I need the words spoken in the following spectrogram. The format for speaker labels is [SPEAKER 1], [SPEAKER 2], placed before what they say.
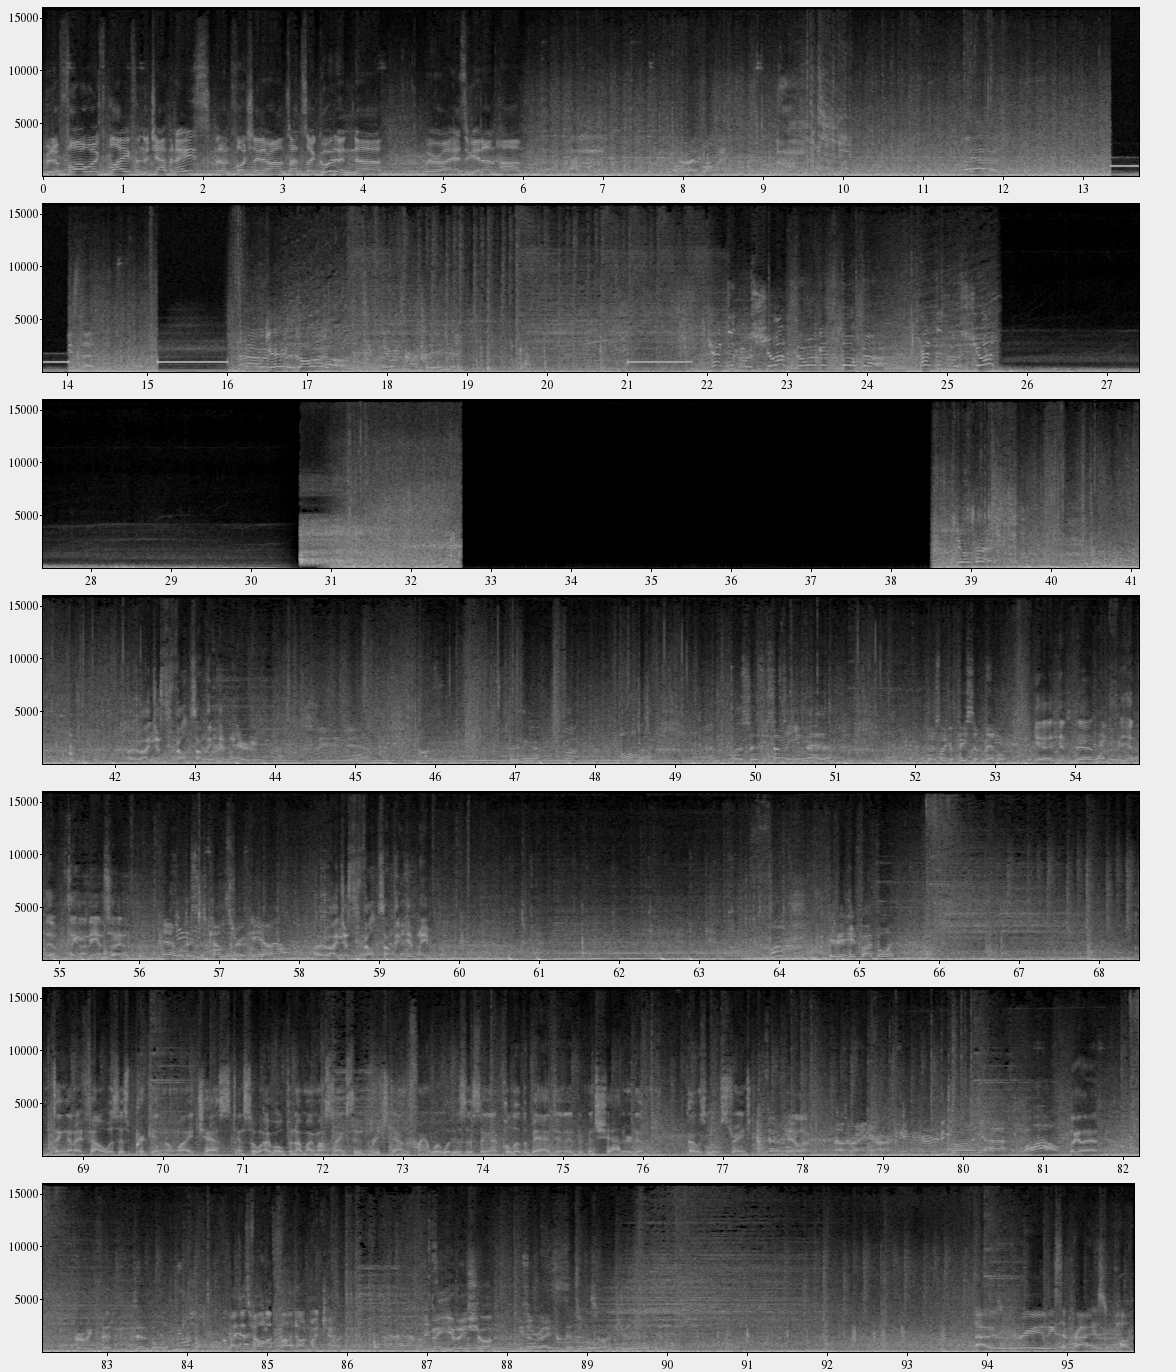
[SPEAKER 1] a bit of fireworks play from the Japanese, but unfortunately their arms aren't so good, and uh, we're uh, as of yet unharmed.
[SPEAKER 2] I just felt something hit me. Here.
[SPEAKER 3] Well, there's certainly something in there. There's like a piece of metal.
[SPEAKER 2] Yeah, it hit that one. It hit the thing on the inside.
[SPEAKER 3] Yeah, well, this has come through here.
[SPEAKER 2] Oh, I just felt something hit me.
[SPEAKER 3] He's been hit by a bullet.
[SPEAKER 4] The thing that I felt was this pricking on my chest. And so I opened up my Mustang suit and reached down to find out what, what is this thing. I pulled out the badge and it had been shattered. And that was a little strange.
[SPEAKER 2] Yeah, look.
[SPEAKER 3] That was right in your heart. Right on your heart. Wow.
[SPEAKER 2] Look at that. Perfect fit. Is that a bullet? I just felt a thud on my chest. You've been, you've been shot.
[SPEAKER 3] He's all right. That's a bullet.
[SPEAKER 5] I was really surprised. Paul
